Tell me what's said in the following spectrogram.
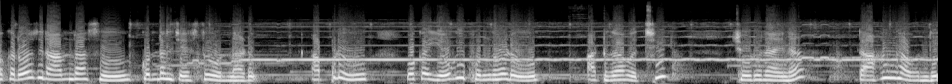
ఒకరోజు రామదాసు కుండలు చేస్తూ ఉన్నాడు. అప్పుడు ఒక యోగి పుంగవుడు అటుగా వచ్చి చూడు నాయన దాహంగా ఉంది.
